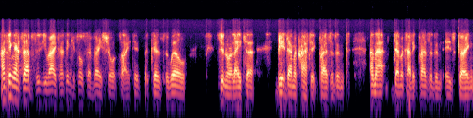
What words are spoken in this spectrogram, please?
I think that's absolutely right. I think it's also very short sighted because the will sooner or later be a Democratic president, and that Democratic president is going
